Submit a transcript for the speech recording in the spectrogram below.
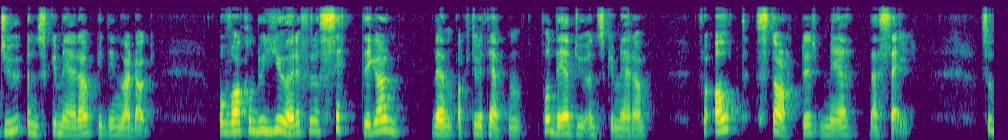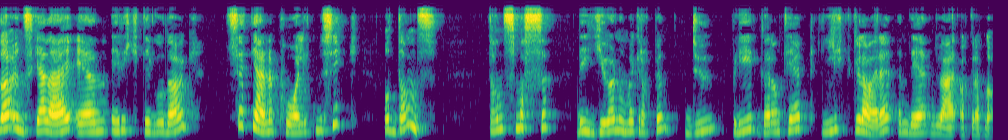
du ønsker mer av i din hverdag. Og hva kan du gjøre for å sette i gang den aktiviteten på det du ønsker mer av for alt starter med deg selv. Så da ønsker jeg deg en riktig god dag. Sett gjerne på litt musikk, og dans. Dans masse. Det gjør noe med kroppen. Du blir garantert litt gladere enn det du er akkurat nå.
